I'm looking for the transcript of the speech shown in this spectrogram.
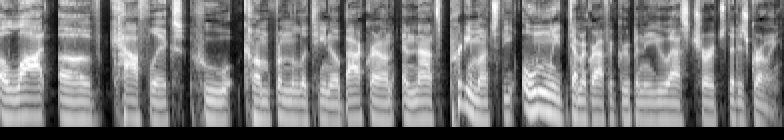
a lot of Catholics who come from the Latino background, and that's pretty much the only demographic group in the US church that is growing.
